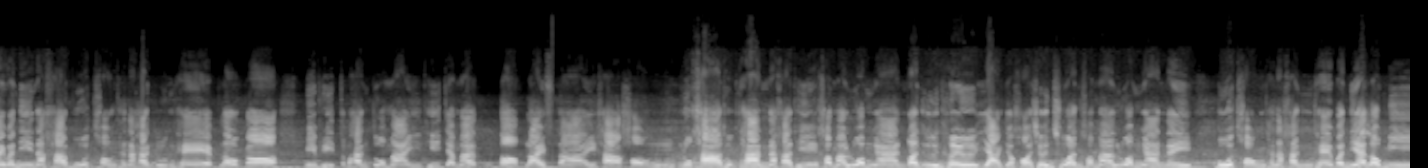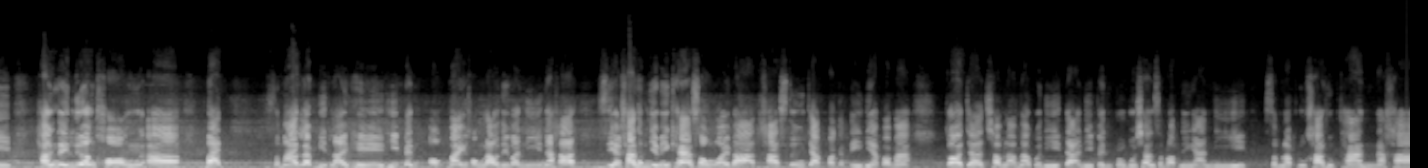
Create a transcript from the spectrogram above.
ในวันนี้นะคะบูธของธนาคารกรุงเทพ เราก็มีผลิตภัณฑ์ตัวใหม่ที่จะมาตอบไลฟ์สไตล์ค่ะของลูกค้าทุกท่านนะคะ ที่เข้ามาร่วมงาน ก่อนอื่นเคยอยากจะขอเชิญชวนเข้ามาร่วมงานในบูธของธนาคารกรุงเทพวันนี้เรามีทั้งในเรื่องของอบัตรสมาร์ทและบิตไลน์เพย์ที่เป็นออกใหม่ของเราในวันนี้นะคะ เสียค่าธรรมเนียมเพียงแค่ 200 บาทค่ะ ซึ่งจากปกติเนี่ยประมาณก็จะชำระมากกว่านี้ แต่อันนี้เป็นโปรโมชั่นสำหรับในงานนี้สำหรับลูกค้าทุกท่านนะคะ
